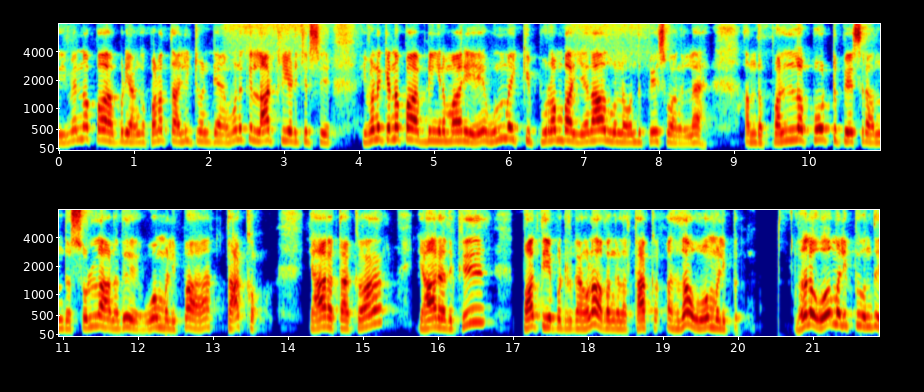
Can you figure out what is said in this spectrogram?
இவன் என்னப்பா அப்படி அங்கே பணத்தை அள்ளிட்டு வந்துட்டேன் இவனுக்கு லாட்ரி அடிச்சிருச்சு இவனுக்கு என்னப்பா அப்படிங்கிற மாதிரி உண்மைக்கு புறம்பா ஏதாவது ஒன்றை வந்து பேசுவாங்கல்ல அந்த பல்ல போட்டு பேசுகிற அந்த சொல்லானது ஓமளிப்பாக தாக்கம். யாரை தாக்கம்? யார் அதுக்கு பாத்தியப்பட்டிருக்காங்களோ அவங்கள தாக்கம். அதுதான் ஓமளிப்பு. முதல்ல ஓமளிப்பு வந்து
